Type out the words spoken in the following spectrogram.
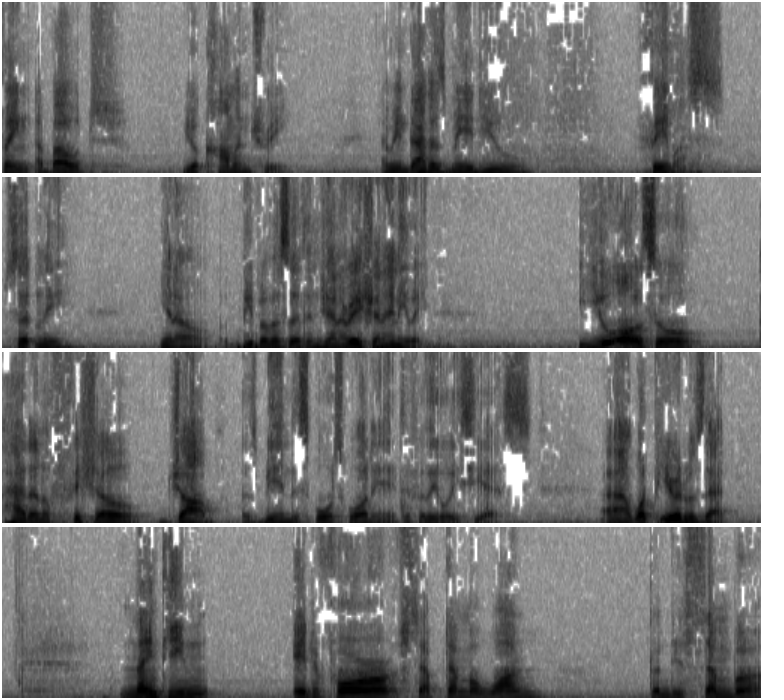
thing about your commentary, I mean, that has made you famous. Certainly, you know, people of a certain generation anyway. You also had an official job as being the sports coordinator for the OECS. Uh, what period was that? 1984, September 1 to December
